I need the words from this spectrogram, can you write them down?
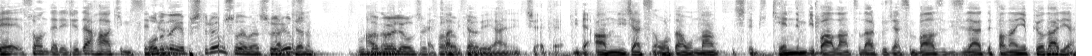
ve son derecede hakim hissediyorum. Onu da yapıştırıyor musun hemen söylüyor Tabii musun? canım. Burada Anladım. böyle olacak E, falan. Tabii filan. tabii yani bir de anlayacaksın oradan ondan işte bir kendin bir bağlantılar kuracaksın. Bazı dizilerde falan yapıyorlar ya.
